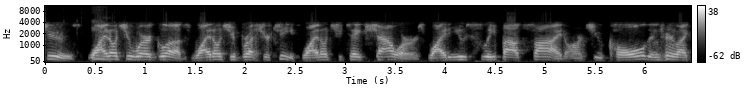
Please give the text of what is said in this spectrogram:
shoes? Why Yeah. don't you wear gloves? Why don't you brush your teeth? Why don't you take showers? Why do you sleep outside? Aren't you cold? And you're like,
